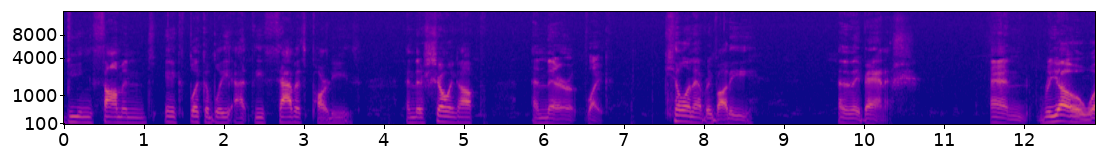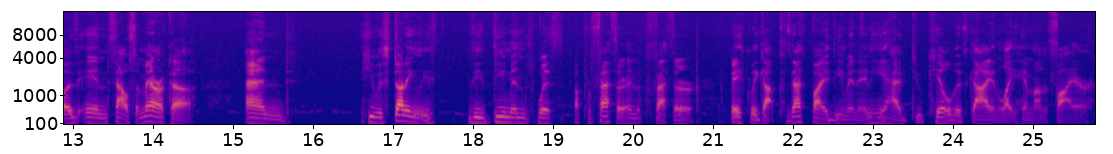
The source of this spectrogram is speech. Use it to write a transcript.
being summoned inexplicably at these Sabbath parties, and they're showing up, and they're like killing everybody, and then they vanish. And Ryo was in South America, and he was studying these these demons with a professor, and the professor basically got possessed by a demon, and he had to kill this guy and light him on fire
